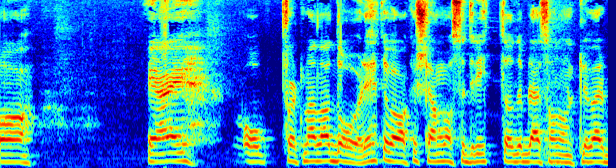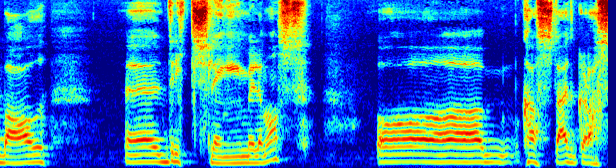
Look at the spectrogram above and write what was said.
og jeg oppførte meg da dårlig. Det var ikke slang masse dritt, og det ble sånn ordentlig verbal eh, drittslenging mellom oss og kasta et glass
